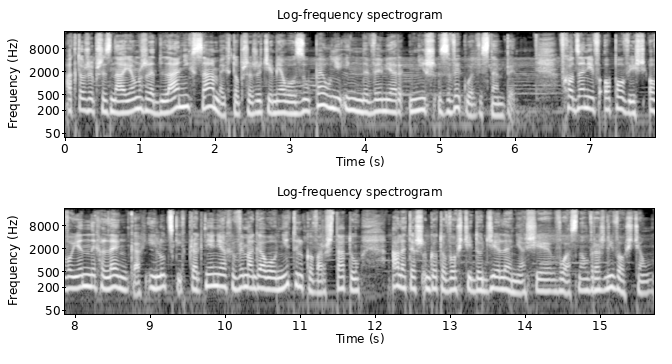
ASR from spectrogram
Aktorzy przyznają, że dla nich samych to przeżycie miało zupełnie inny wymiar niż zwykłe występy. Wchodzenie w opowieść o wojennych lękach i ludzkich pragnieniach wymagało nie tylko warsztatu, ale też gotowości do dzielenia się własną wrażliwością.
